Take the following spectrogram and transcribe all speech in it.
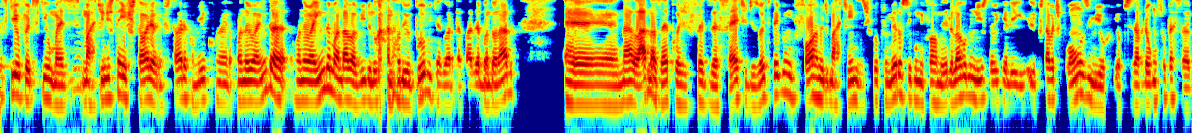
Skill, foi de skill, mas Skill. Martinez tem história, história comigo. Quando eu- ainda, quando eu ainda mandava vídeo no canal do YouTube, que agora tá quase abandonado, é, na- lá nas épocas de FIFA 17, 18, teve um informe de Martinez, acho que foi o primeiro ou segundo informe dele, logo no início da League. Ele custava tipo 11 mil e eu precisava de algum super sub.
